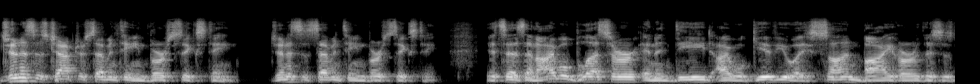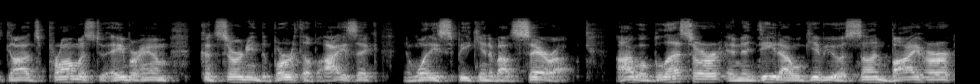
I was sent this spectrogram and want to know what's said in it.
Genesis chapter 17, verse 16. Genesis 17, verse 16. It says, And I will bless her, and indeed I will give you a son by her. This is God's promise to Abraham concerning the birth of Isaac and what he's speaking about Sarah. I will bless her, and indeed I will give you a son by her.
